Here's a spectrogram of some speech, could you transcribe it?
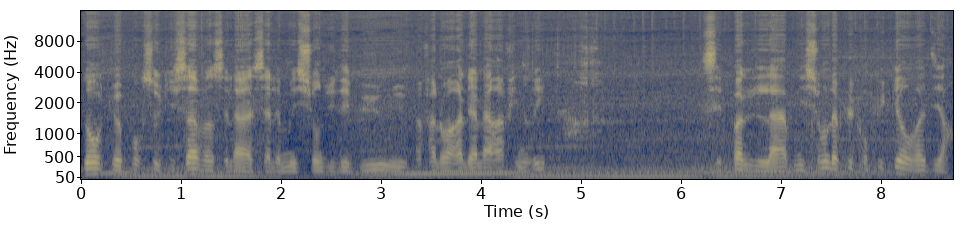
Donc pour ceux qui savent, hein, c'est la, la mission du début il va falloir aller à la raffinerie. C'est pas la mission la plus compliquée, on va dire.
